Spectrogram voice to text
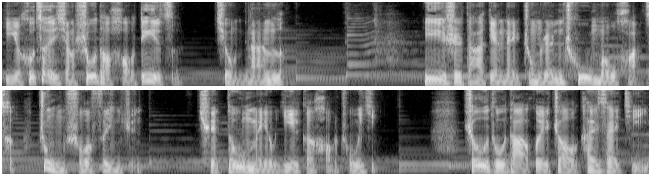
以后再想收到好弟子就难了。议事大殿内，众人出谋划策，众说纷纭，却都没有一个好主意。收徒大会召开在即。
